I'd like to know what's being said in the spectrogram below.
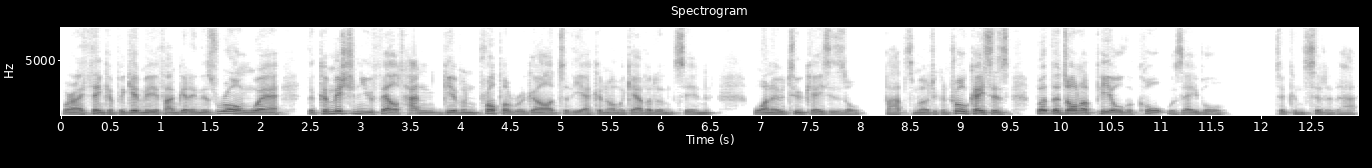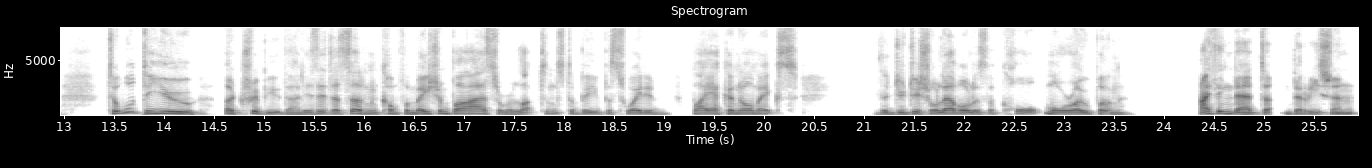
where I think, and forgive me if I'm getting this wrong, where the commission you felt hadn't given proper regard to the economic evidence in 102 cases or perhaps merger control cases, but that on appeal the court was able to consider that. To what do you attribute that? Is it a certain confirmation bias or reluctance to be persuaded by economics? The judicial level, is the court more open I think that uh, the reason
